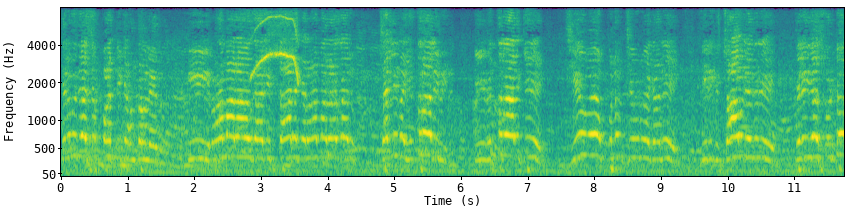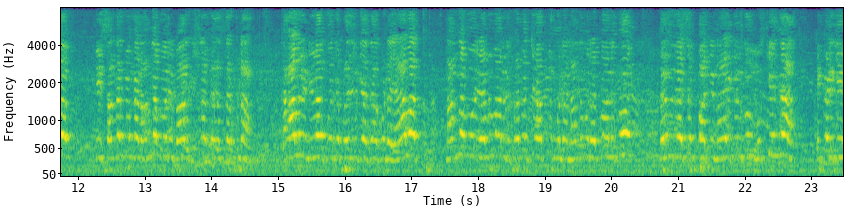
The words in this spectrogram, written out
తెలుగుదేశం పార్టీకి అంతం లేదు. ఈ రామారావు గారి తారక రామారావు గారు చల్లిన విత్తనాలు ఇవి. ఈ విత్తనాలకి జీవమే పునర్జీవనమే కానీ దీనికి చావు లేదని తెలియజేసుకుంటూ ఈ సందర్భంగా నందమూరి బాలకృష్ణ పేరు తరఫున కావలి నియోజకవర్గ ప్రజలకే కాకుండా యావత్ నందమూరి అభిమానులకు ప్రపంచవ్యాప్తంగా ఉన్న నందమూరి అభిమానులకు తెలుగుదేశం పార్టీ నాయకులకు ముఖ్యంగా ఇక్కడికి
